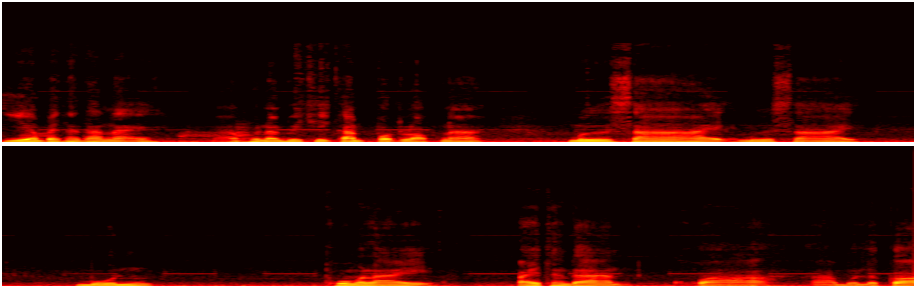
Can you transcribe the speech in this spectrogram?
เอียงไปทางด้านไหนนะเพราะฉะนั้นวิธีการปลดล็อกนะ มือซ้าย มือซ้าย หมุนพวงมาลัยไปทางด้านขวาอ่าหมุนแล้วก็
